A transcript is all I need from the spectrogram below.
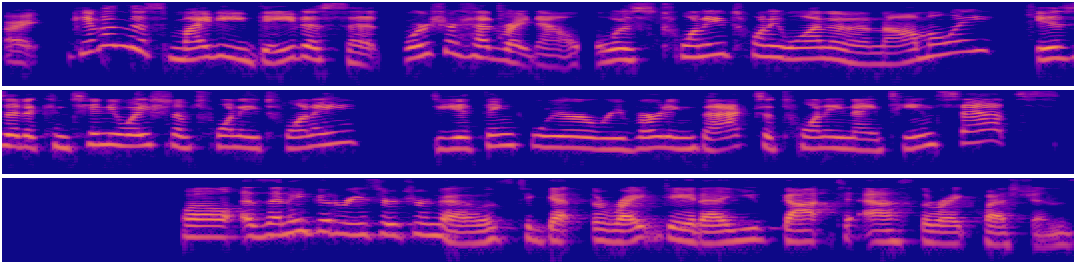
All right. Given this mighty data set, where's your head right now? Was 2021 an anomaly? Is it a continuation of 2020? Do you think we're reverting back to 2019 stats? Well, as any good researcher knows, to get the right data, you've got to ask the right questions.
